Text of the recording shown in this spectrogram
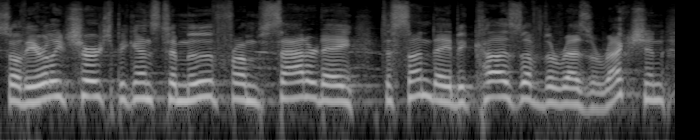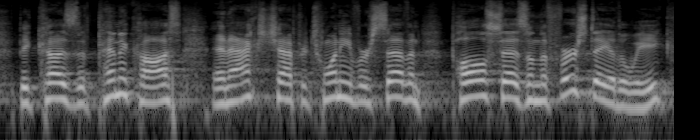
So the early church begins to move from Saturday to Sunday because of the resurrection, because of Pentecost. In Acts chapter 20, verse 7, Paul says on the first day of the week,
